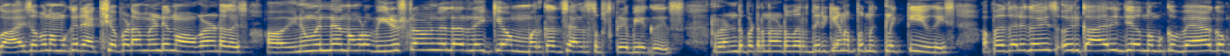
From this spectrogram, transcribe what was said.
ഗായ്സ് അപ്പോൾ നമുക്ക് രക്ഷപ്പെടാൻ വേണ്ടി നോക്കണ്ട ഗൈസ് അതിനു മുന്നേ നമ്മുടെ വീഡിയോ ഇഷ്ടമാണെങ്കിൽ എല്ലാവരും ലൈക്ക് ചെയ്യാം മറക്കാതെ ചാനൽ സബ്സ്ക്രൈബ് ചെയ്യുക ഗൈസ് രണ്ട് ബട്ടൺ അവിടെ വെറുതെ ഇരിക്കണം അപ്പോൾ ഒന്ന് ക്ലിക്ക് ചെയ്യുക ഗൈസ് അപ്പോൾ എന്തായാലും ഗൈസ് ഒരു കാര്യം ചെയ്യാം. നമുക്ക് വേഗം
